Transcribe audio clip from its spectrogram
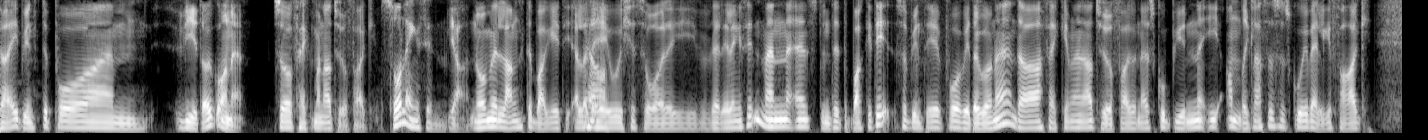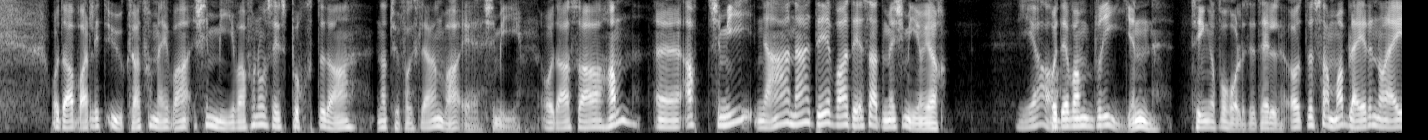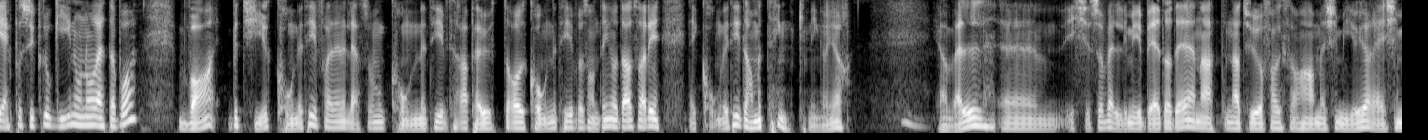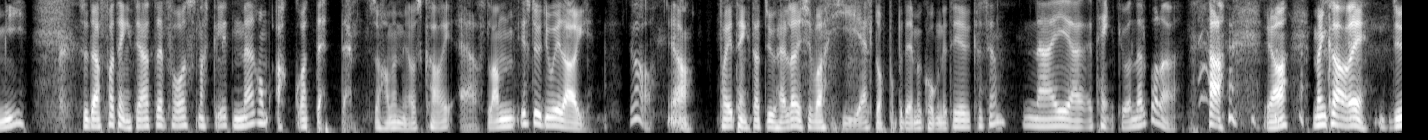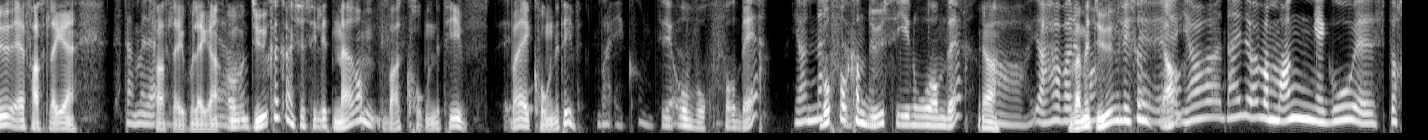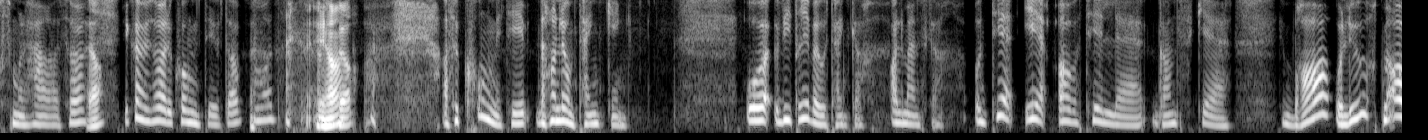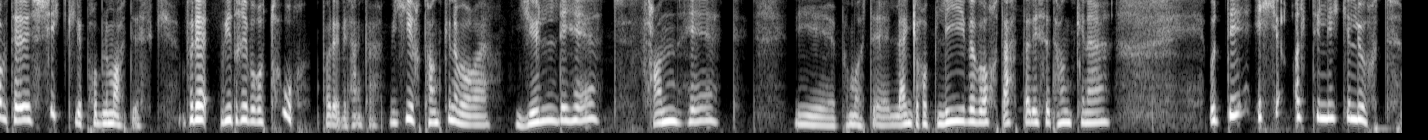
Da jeg begynte på um, videregående, så fikk man naturfag. Så lenge siden. Ja, nå er vi langt tilbake i tid. Eller det er jo ikke så veldig lenge siden, men en stund til tilbake i tid så begynte jeg på videregående. Da fikk jeg meg naturfag. Og når jeg skulle begynne i andre klasse, så skulle jeg velge fag. Og da var det litt uklart for meg hva kjemi var for noe, så jeg spurte da naturfagslæreren hva er kjemi. Og da sa han eh, at kjemi, nei, nei, det var det som hadde med kjemi å gjøre. Ja. Og det var en vrien ting å forholde seg til. Og det samme ble det når jeg gikk på psykologi noen år etterpå. Hva betyr kognitiv? For jeg lærte om kognitivterapeuter og kognitiv og sånne ting. Og da sa de nei, kognitiv det har med tenkning å gjøre. Ja vel. Eh, ikke så veldig mye bedre det enn at naturfag som har med kjemi å gjøre, er kjemi. Så derfor tenkte jeg at for å snakke litt mer om akkurat dette, så har vi med oss Kari Ersland i studio i dag. ja. Ja, for jeg tenkte at du heller ikke var helt oppe på det med kognitiv, Kristian. Nei, jeg tenker jo en del på det. Ja, men Kari, du er fastlege. Stemmer det. fastlegekollega. Ja. Og du kan kanskje si litt mer om hva kognitiv Hva er kognitiv? Hva er kognitiv? Ja, og hvorfor det? Ja. Hvorfor kan du si noe om det? Ja. Ah, ja, her var Hvem er masse, du, liksom? Ja. Ja. nei, det var mange gode spørsmål her, altså. Ja. Vi kan jo ta det kognitivt, da, på en måte. ja. Ja. Altså, kognitiv, det handler om tenking. Og vi driver jo og tenker, alle mennesker. Og det er av og til eh, ganske bra og lurt, men av og til er det skikkelig problematisk. For det, vi driver og tror på det vi tenker. Vi gir tankene våre gyldighet, sannhet. Vi på en måte legger opp livet vårt etter disse tankene. Og det er ikke alltid like lurt.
